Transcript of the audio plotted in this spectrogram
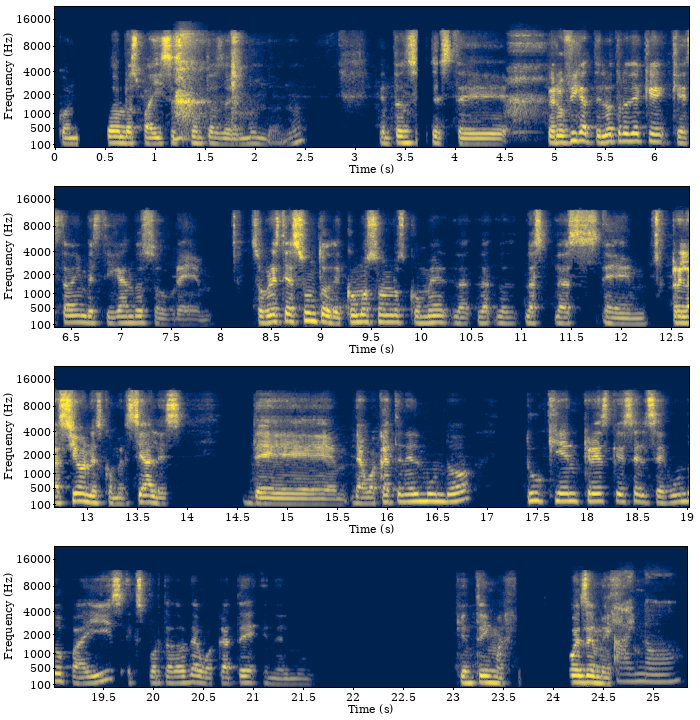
con todos los países juntos del mundo, ¿no? Entonces, este, pero fíjate, el otro día que, estaba investigando sobre, sobre este asunto de cómo son los comer, las, las em, relaciones comerciales de, aguacate en el mundo, ¿tú quién crees que es el segundo país exportador de aguacate en el mundo? ¿Quién te imagina? Después de México. Ay, no.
